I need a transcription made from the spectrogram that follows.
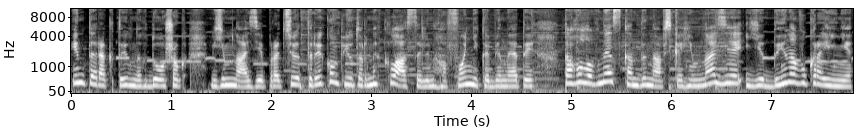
інтерактивних дошок. В гімназії працює три комп'ютерних класи, лінгафонні кабінети. Та головне, скандинавська гімназія єдина в Україні,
